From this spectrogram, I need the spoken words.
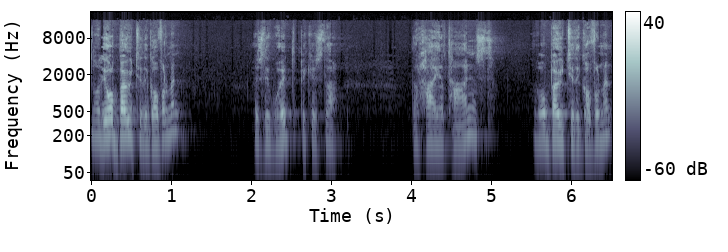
no, they all bow to the government, as they would, because they're, they're hired hands. They all bow to the government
